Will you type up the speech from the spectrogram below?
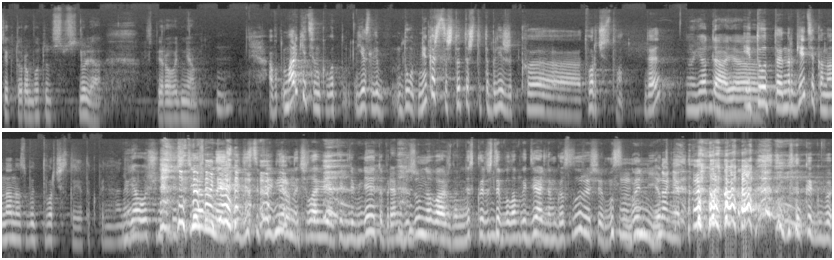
те, кто работают с нуля, с первого дня. А вот маркетинг, вот если думать, мне кажется, что это что-то ближе к э, творчеству, да? Ну, я, да, я... И тут энергетика, но она у нас будет творческая, я так понимаю, Ну, да? я очень системный и дисциплинированный человек, и для меня это прям безумно важно. Мне сказали, что я была бы идеальным госслужащим, но нет. Но нет. Как бы,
